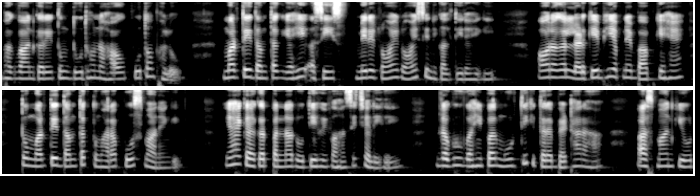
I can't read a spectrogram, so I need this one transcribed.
भगवान करे तुम दूधों नहाओ, पूतों फलो। मरते दम तक यही असीस मेरे रोए रोए से निकलती रहेगी। और अगर लड़के भी अपने बाप के हैं तो मरते दम तक तुम्हारा पोस मानेंगे। यह कहकर पन्ना रोती हुई वहाँ से चली गई। रघु वहीं पर मूर्ति की तरह बैठा रहा। आसमान की ओर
